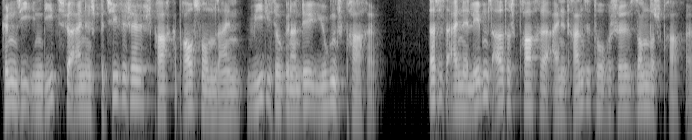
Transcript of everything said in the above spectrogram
können sie Indiz für eine spezifische Sprachgebrauchsform sein, wie die sogenannte Jugendsprache. Das ist eine Lebensaltersprache, eine transitorische Sondersprache.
